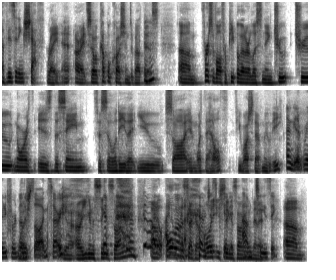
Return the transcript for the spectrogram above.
a visiting chef. Right. All right so a couple questions about this. Mm-hmm. Um, first of all, for people that are listening, True True North is the same facility that you saw in What the Health. If you watched that movie, I'm getting ready for another what? song. Sorry. Yeah. Are you going to sing a song again? no, uh, hold on a second. I'll let you kidding. sing a song I'm in a minute. teasing. Um,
